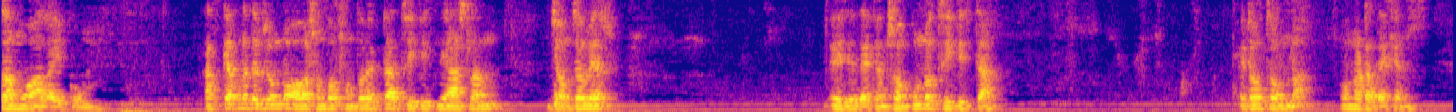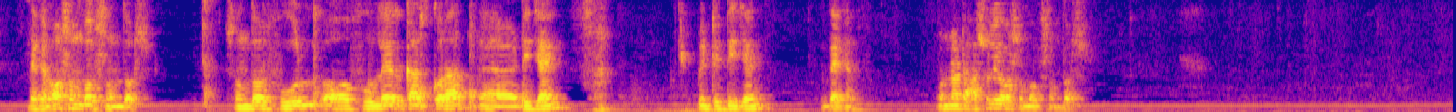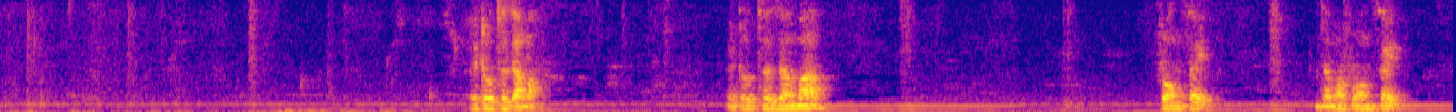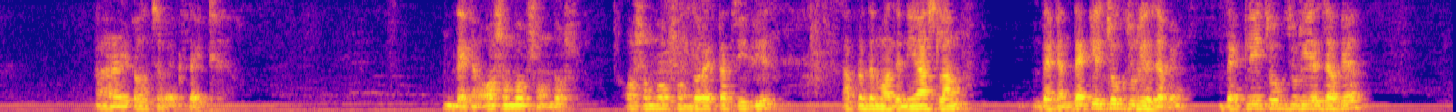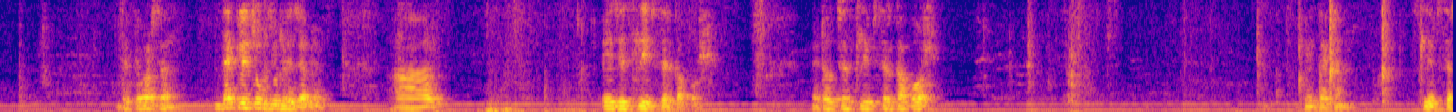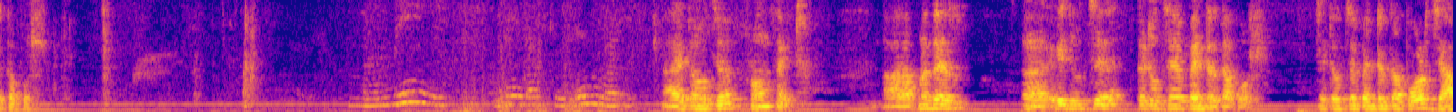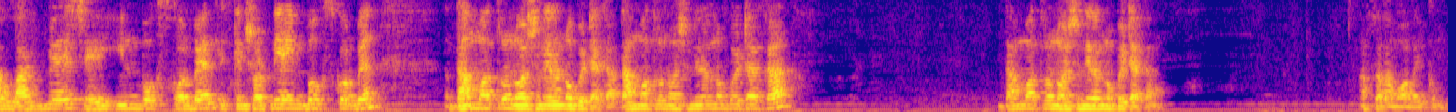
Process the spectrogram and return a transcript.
আসসালামু আলাইকুম আজকে আপনাদের জন্য অসম্ভব সুন্দর একটা থ্রি পিস নিয়ে আসলাম, জমজমের। এই যে দেখেন, সম্পূর্ণ থ্রি পিসটা এটা হচ্ছে ওন্না, ওন্নাটা দেখেন। দেখেন, অসম্ভব সুন্দর। সুন্দর ফুল ফুলের কাজ করা ডিজাইন প্রিন্টেড ডিজাইন। দেখেন, ওন্নাটা আসলে অসম্ভব সুন্দর। এটা হচ্ছে জামা। এটা হচ্ছে জামা ফ্রন্ট সাইড জামা ফ্রন্ট সাইড আর এটা হচ্ছে ব্যাক সাইড দেখেন, অসম্ভব সুন্দর। অসম্ভব সুন্দর একটা থ্রি পিস আপনাদের মাঝে নিয়ে আসলাম। দেখেন, দেখলেই চোখ জুড়িয়ে যাবে। দেখলেই চোখ জুড়িয়ে যাবে। দেখতে পাচ্ছেন দেখলেই চোখ জুড়িয়ে যাবে। আর এই যে স্লিপসের কাপড়। এটা হচ্ছে স্লিপসের কাপড়। এই দেখেন, স্লিপসের কাপড়। আর এটা হচ্ছে ফ্রন্ট সাইড আর আপনাদের এই যে হচ্ছে, এটা হচ্ছে প্যান্টের কাপড়। এটা হচ্ছে প্যান্টের কাপড়, যা লাগবে সেই ইনবক্স করবেন স্ক্রিনশট নিয়ে ইনবক্স করবেন। দাম মাত্র নয়শো নিরানব্বই টাকা। দাম মাত্র নয়শো নিরানব্বই টাকা। দাম মাত্র নয়শো নিরানব্বই টাকা। আসসালামু আলাইকুম।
